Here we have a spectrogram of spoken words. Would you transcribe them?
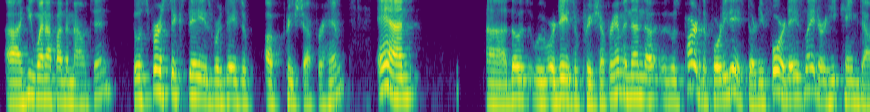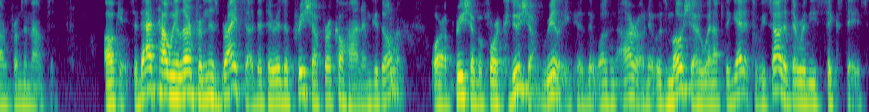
uh, he went up on the mountain. Those first six days were days of, of Prisha for him. And uh, those were days of Prisha for him. And then the, it was part of the 40 days. 34 days later, he came down from the mountain. Okay, so that's how we learn from this brisa that there is a Prisha for Kohanim Gedolim or a Prisha before Kedusha, really, because it wasn't Aaron, it was Moshe who went up to get it. So we saw that there were these six days.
